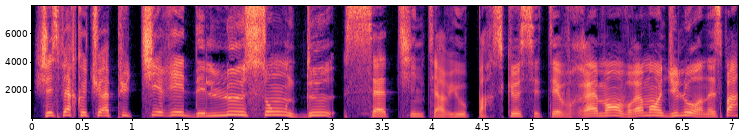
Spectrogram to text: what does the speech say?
J'espère que tu as pu tirer des leçons de cette interview parce que c'était vraiment, vraiment du lourd, n'est-ce pas?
